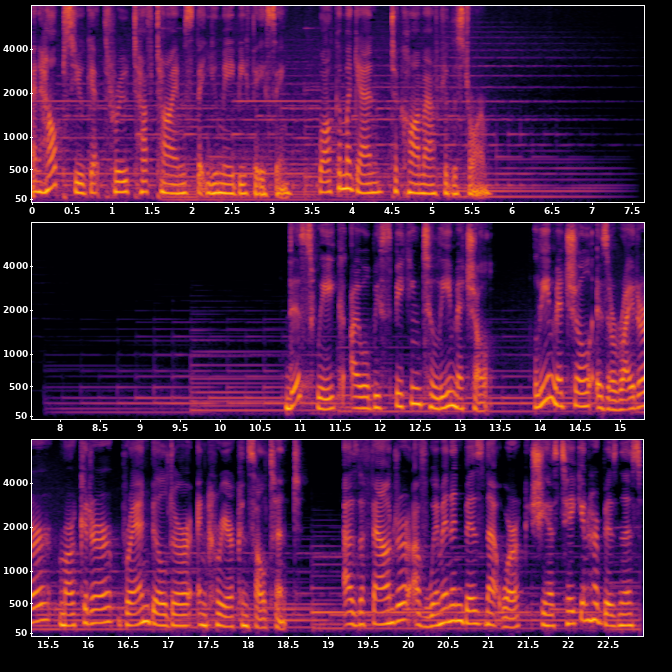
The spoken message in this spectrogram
and helps you get through tough times that you may be facing. Welcome again to Calm After the Storm. This week, I will be speaking to Lee Mitchell. Lee Mitchell is a writer, marketer, brand builder, and career consultant. As the founder of Women in Biz Network, she has taken her business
